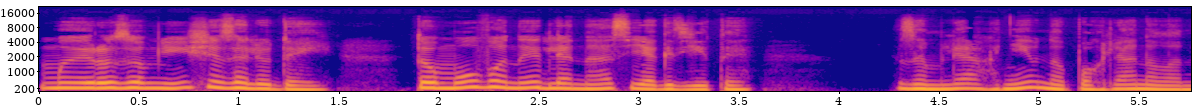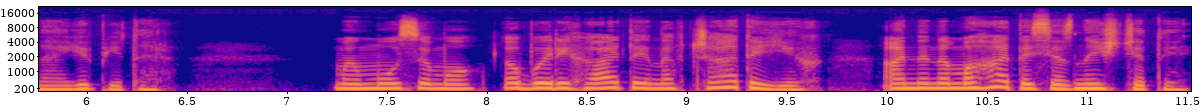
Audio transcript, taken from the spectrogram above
Ми розумніші за людей, тому вони для нас як діти. Земля гнівно поглянула на Юпітер. Ми мусимо оберігати і навчати їх, а не намагатися знищити.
